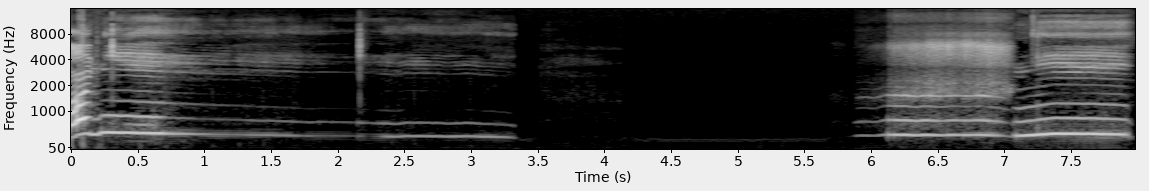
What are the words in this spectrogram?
О, ні. Ні.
